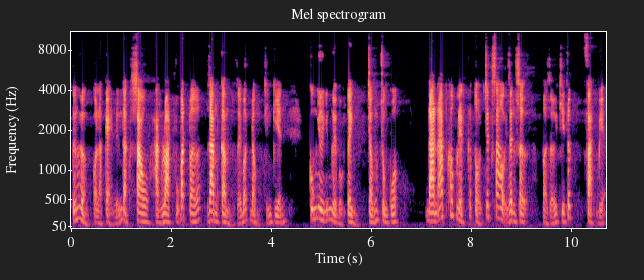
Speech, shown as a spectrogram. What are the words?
tướng Hưởng còn là kẻ đứng đằng sau hàng loạt vụ bắt bớ, giam cầm giấy bất đồng chính kiến, cũng như những người biểu tình chống Trung Quốc, đàn áp khốc liệt các tổ chức xã hội dân sự và giới trí thức phản biện.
